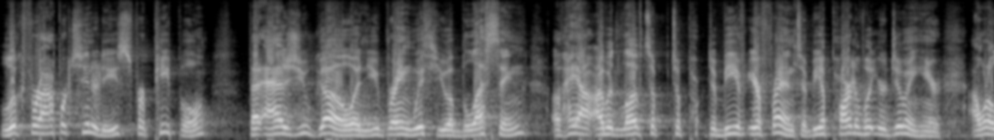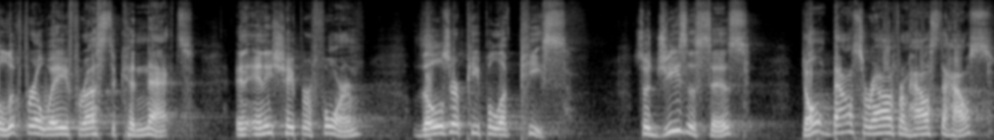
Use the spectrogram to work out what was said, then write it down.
Look for opportunities for people that as you go and you bring with you a blessing of, hey, I would love to, to, to be your friend, to be a part of what you're doing here. I want to look for a way for us to connect in any shape or form. Those are people of peace. So Jesus says, don't bounce around from house to house.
